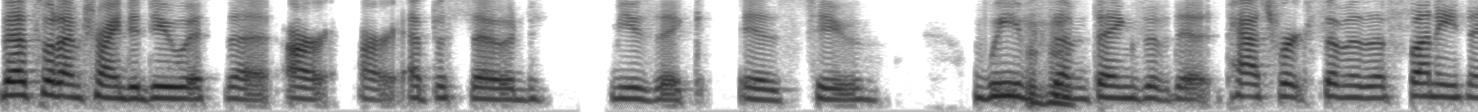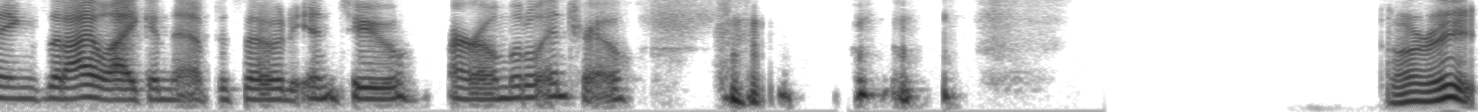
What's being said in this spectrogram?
That's what I'm trying to do with the our our episode music is to weave Mhm. some things of the patchwork, some of the funny things that I like in the episode into our own little intro. All right.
